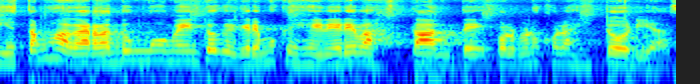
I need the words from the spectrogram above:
y estamos agarrando un momento que queremos que genere bastante, por lo menos con las historias,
